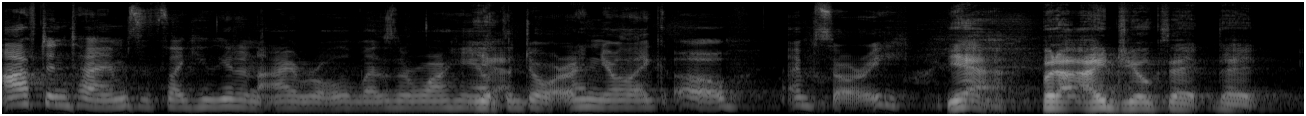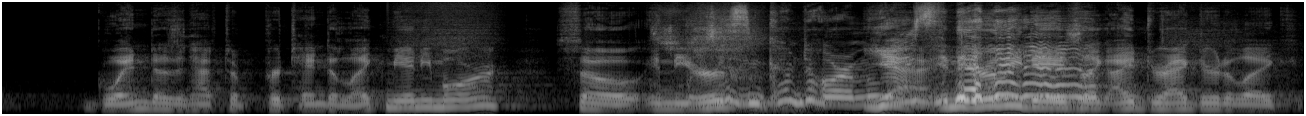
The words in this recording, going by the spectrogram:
oftentimes it's like you get an eye roll as they're walking Yeah. out the door, and you're like, oh, I'm sorry. Yeah, but I, I joke that that Gwen doesn't have to pretend to like me anymore. So in the early doesn't come to horror movies. yeah, in the early days, like I dragged her to like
